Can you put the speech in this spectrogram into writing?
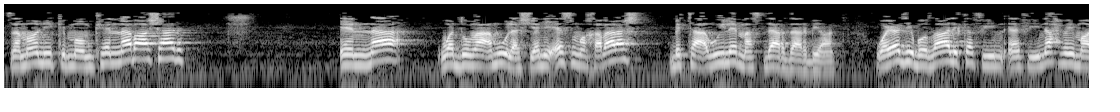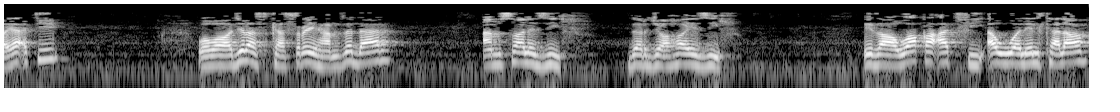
زمانی که ممکن نباشد ان و دو معمولش یعنی اسم و خبرش به تعویل مصدر در بیان. و یجب ذلك فی نحو ما یأتی و واجب است کسره همزه در امثال زیر در جاهای زیر. اذا وقعت فی اول الكلام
